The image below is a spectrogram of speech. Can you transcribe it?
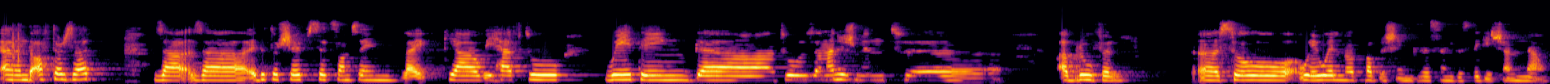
And after that the the editor chef said something like yeah we have to waiting uh, to the management uh, approval. Uh, so we will not publishing this investigation now.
